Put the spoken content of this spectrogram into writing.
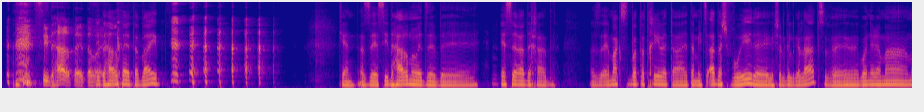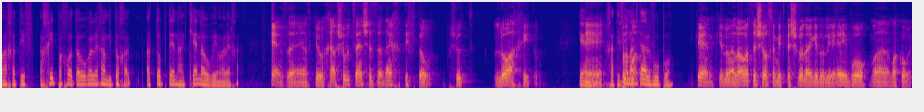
סידהרת את הבית. סידהרת את הבית. כן, אז אה, סידהרנו את זה ב-10 עד 1. אז אה, מקס, בוא תתחיל את, ה, את המצעד השבועי אה, של גלגלצ, ובוא נראה מה, מה החטיף הכי פחות אהוב עליך מתוך ה top 10 הכן אהובים עליך. כן זה כאילו חשוב לציין שזה עדיין חטיף טוב פשוט לא הכי טוב. כן, אה, חטיפים במה- אל תעלבו פה. כן כאילו אני לא רוצה שאוסם יתקשרו אליי יגידו לי היי bro מה מה קורה.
